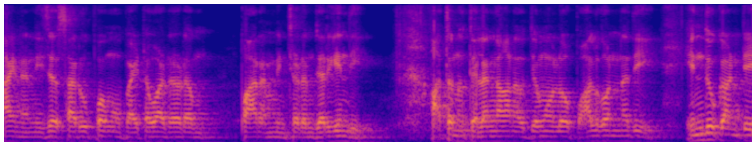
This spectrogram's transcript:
ఆయన నిజ స్వరూపము బయటపడడం ప్రారంభించడం జరిగింది. అతను తెలంగాణ ఉద్యమంలో పాల్గొన్నది. ఎందుకంటే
